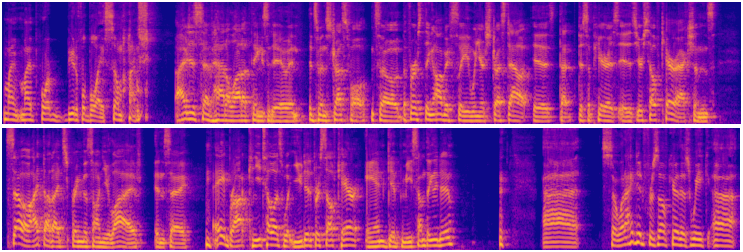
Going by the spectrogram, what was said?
my my poor beautiful boy so much. I just have had a lot of things to do and it's been stressful. So the first thing obviously when you're stressed out is that disappears is your self-care actions. So I thought I'd spring this on you live and say, "Hey Brock, can you tell us what you did for self-care and give me something to do?" so what I did for self care this week, uh,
